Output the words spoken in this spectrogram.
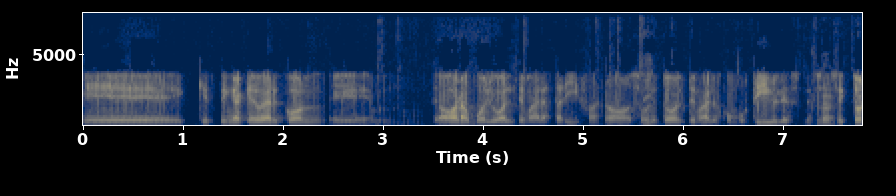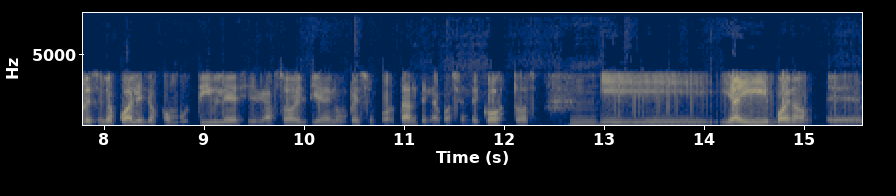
eh, que tenga que ver con eh, ahora vuelvo al tema de las tarifas, ¿no? Sobre todo el tema de los combustibles. Son sectores en los cuales los combustibles y el gasoil tienen un peso importante en la ecuación de costos y, y, ahí, bueno, eh,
